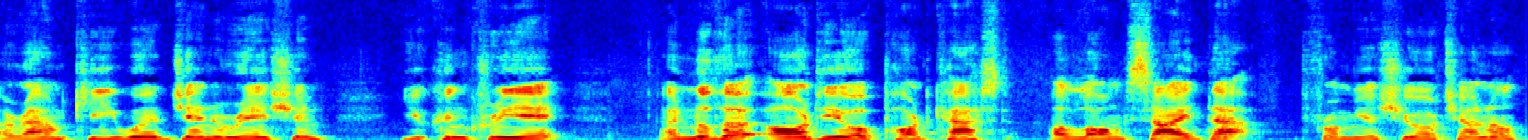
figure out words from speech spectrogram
around keyword generation you can create another audio podcast alongside that from your show channel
